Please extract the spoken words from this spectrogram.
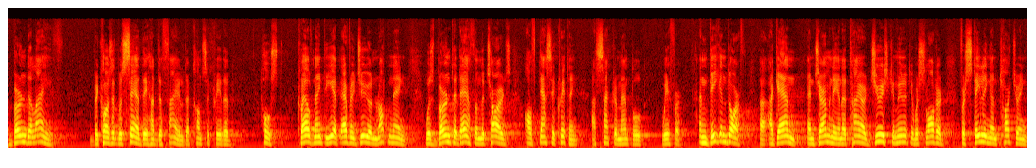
burned alive because it was said they had defiled a consecrated host. 1298, every Jew in Röttingen was burned to death on the charge of desecrating a sacramental wafer. In Deggendorf, uh, again in Germany, an entire Jewish community were slaughtered for stealing and torturing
